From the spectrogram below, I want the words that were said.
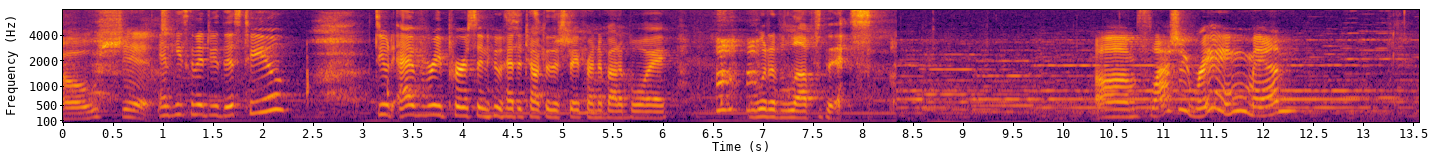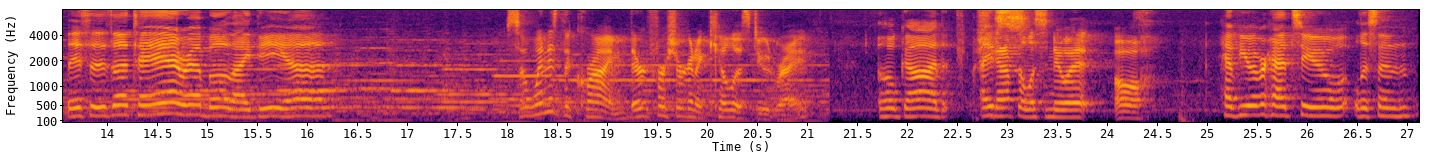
Oh shit. and he's gonna do this to you? Dude, every person who had to talk to their straight friend about a boy would have loved this. Um, flashy ring, man. This is a terrible idea. So when is the crime? They're for sure gonna kill this dude, right? Oh God. She's I gonna have to listen to it. Oh, Have you ever had to listen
